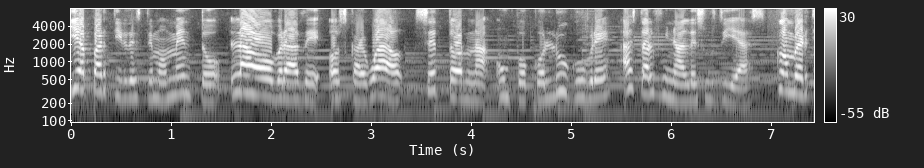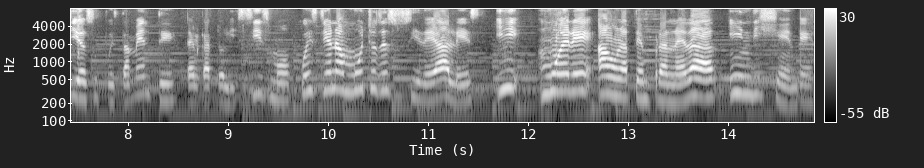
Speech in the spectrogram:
y a partir de este momento la obra de Oscar Wilde se torna un poco lúgubre hasta el final de sus días. Convertido supuestamente al catolicismo, cuestiona muchos de sus ideales y muere a una temprana edad indigente.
